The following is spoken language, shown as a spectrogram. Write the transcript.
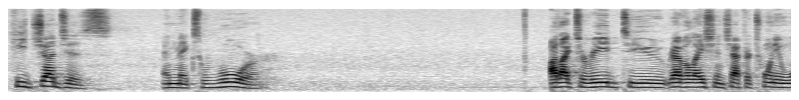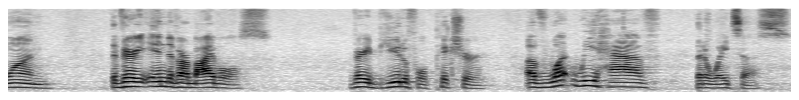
he judges and makes war." I'd like to read to you Revelation chapter 21, the very end of our Bibles. A very beautiful picture of what we have that awaits us.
